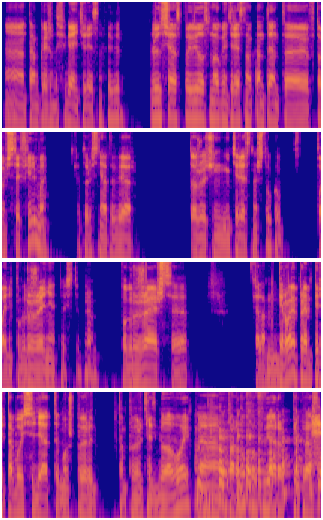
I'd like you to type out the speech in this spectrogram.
А, там, конечно, дофига интересных игр. Плюс сейчас появилось много интересного контента, в том числе фильмы, которые сняты в VR. Тоже очень интересная штука в плане погружения. То есть ты прям погружаешься, когда там герои прям перед тобой сидят, ты можешь повер... там повертеть головой. А, порнуху в VR прекрасно.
